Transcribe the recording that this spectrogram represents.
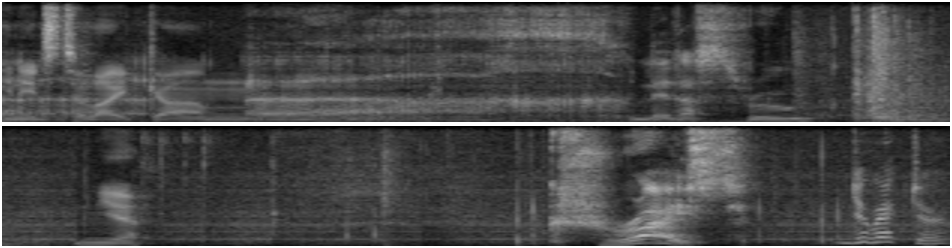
he needs to like um Let us through. yeah. Christ! Director,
